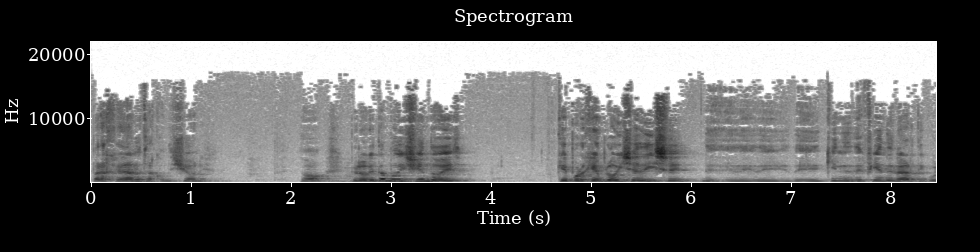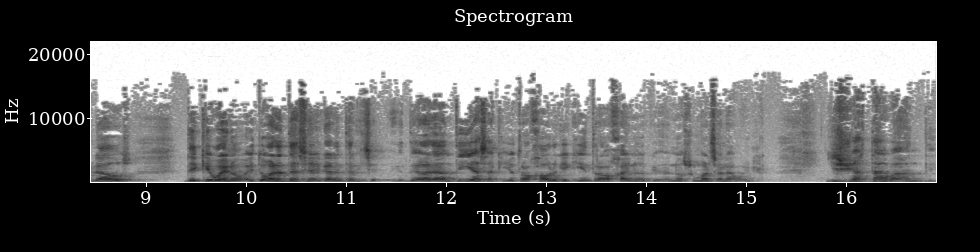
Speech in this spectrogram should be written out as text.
para generar nuestras condiciones. ¿no? Pero lo que estamos diciendo es que, por ejemplo, hoy se dice, de, quienes defienden articulados, de que, bueno, esto garantiza, garantías a aquellos trabajadores que quieren trabajar y no, no sumarse a la huelga. Y eso ya estaba antes.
